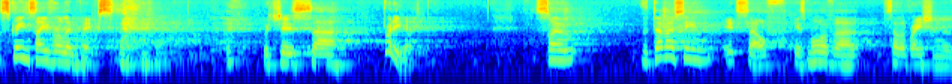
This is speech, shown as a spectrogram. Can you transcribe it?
Screensaver Olympics, which is uh, pretty good. So the demo scene itself is more of a celebration of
